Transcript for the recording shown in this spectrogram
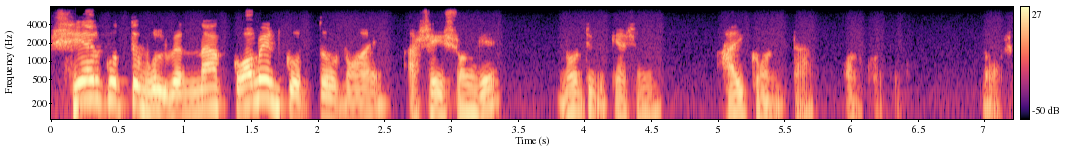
শেয়ার করতে ভুলবেন না কমেন্ট করতেও নয়। আর সেই সঙ্গে নোটিফিকেশন আইকনটা অন করবেন নমস্কার।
